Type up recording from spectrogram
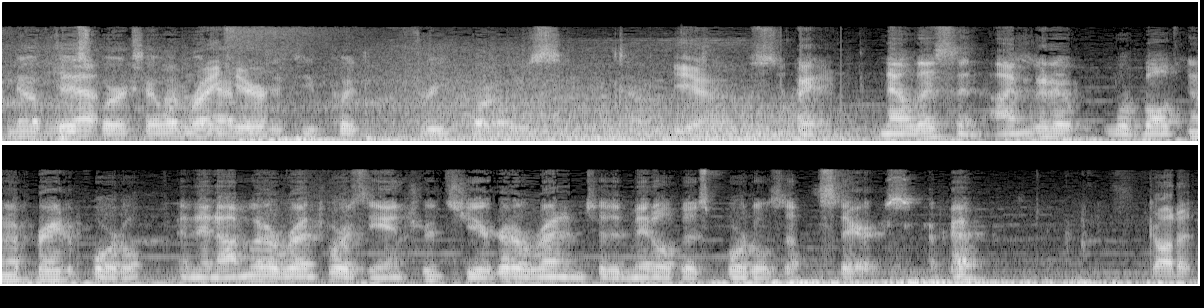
You know, if this works, I wonder I'm what happens here. if you put three portals. Down. Yeah. Okay. Now listen, I'm gonna. We're both gonna create a portal, and then I'm gonna run towards the entrance. You're gonna run into the middle of those portals up the stairs. Okay. Got it.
